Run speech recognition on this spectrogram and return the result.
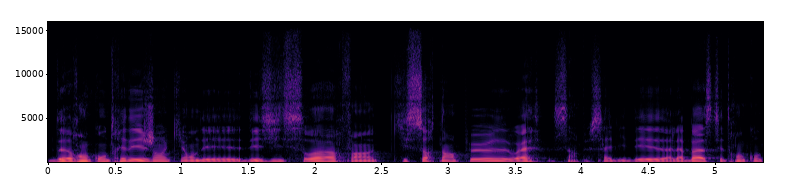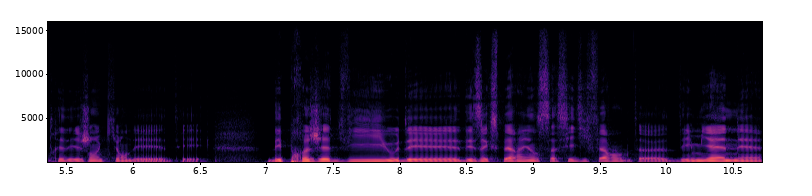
de rencontrer des gens qui ont des, des histoires, enfin qui sortent un peu. Ouais, c'est un peu ça l'idée à la base, c'était de rencontrer des gens qui ont des, des, des projets de vie ou des, des expériences assez différentes euh, des miennes. Et,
